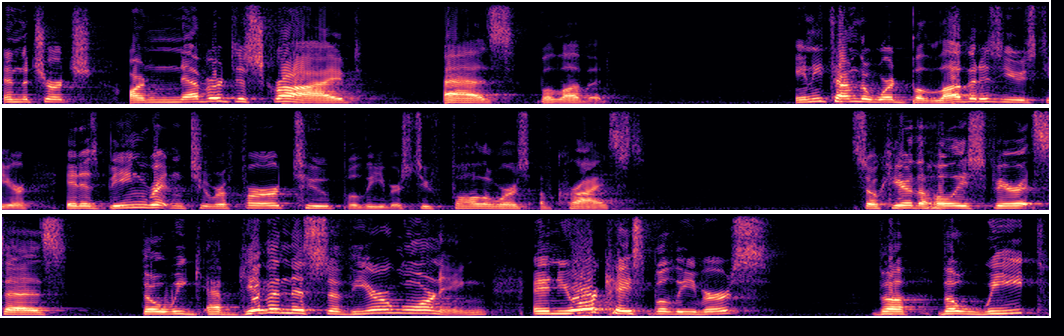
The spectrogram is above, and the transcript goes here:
in the church are never described as beloved. Anytime the word beloved is used here, it is being written to refer to believers, to followers of Christ. So here the Holy Spirit says, though we have given this severe warning, in your case, believers, the, the wheat,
